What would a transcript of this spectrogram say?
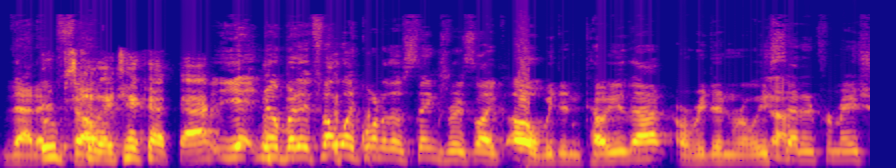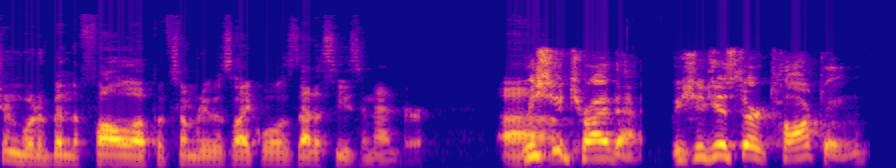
that Oops, felt, can I take that back? yeah, no, but it felt like one of those things where it's like, oh, we didn't tell you that, or we didn't release yeah. that information. Would have been the follow-up if somebody was like, well, is that a season ender? Um, we should try that. We should just start talking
